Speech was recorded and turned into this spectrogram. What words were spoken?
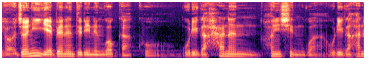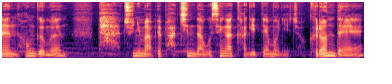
여전히 예배는 드리는 것 같고 우리가 하는 헌신과 우리가 하는 헌금은 다 주님 앞에 바친다고 생각하기 때문이죠. 그런데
